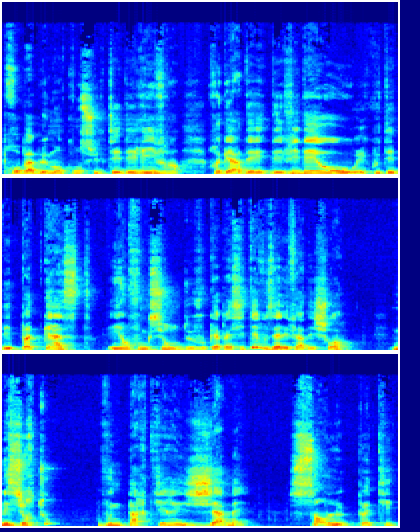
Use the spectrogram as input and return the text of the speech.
probablement consulter des livres, regarder des vidéos, écouter des podcasts. Et en fonction de vos capacités, vous allez faire des choix. Mais surtout, vous ne partirez jamais sans le petit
